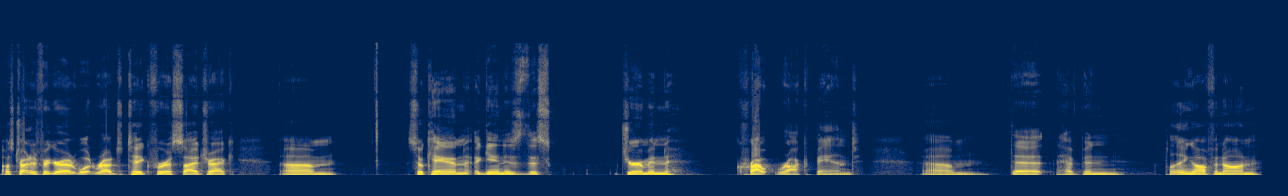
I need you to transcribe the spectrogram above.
I was trying to figure out what route to take for a sidetrack. Um, so Can, again, is this German krautrock band um, that have been playing off and on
